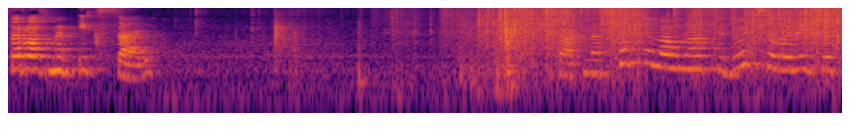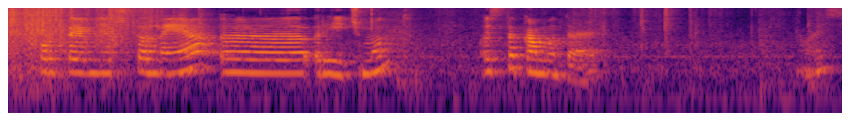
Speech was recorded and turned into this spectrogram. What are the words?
Це розмір XL. Так, наступними у нас йдуть чоловічі спортивні штани е, Річмонд. Ось така модель. Ось.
